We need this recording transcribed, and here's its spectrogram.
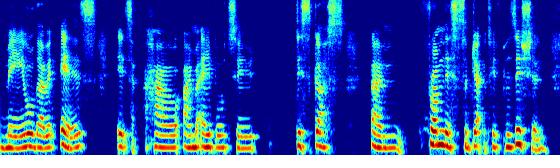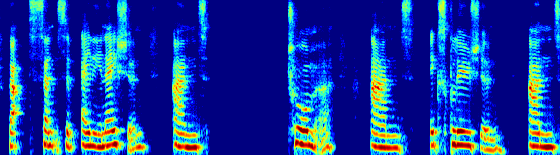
me although it is. It's how i'm able to discuss um from this subjective position that sense of alienation and trauma and exclusion and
